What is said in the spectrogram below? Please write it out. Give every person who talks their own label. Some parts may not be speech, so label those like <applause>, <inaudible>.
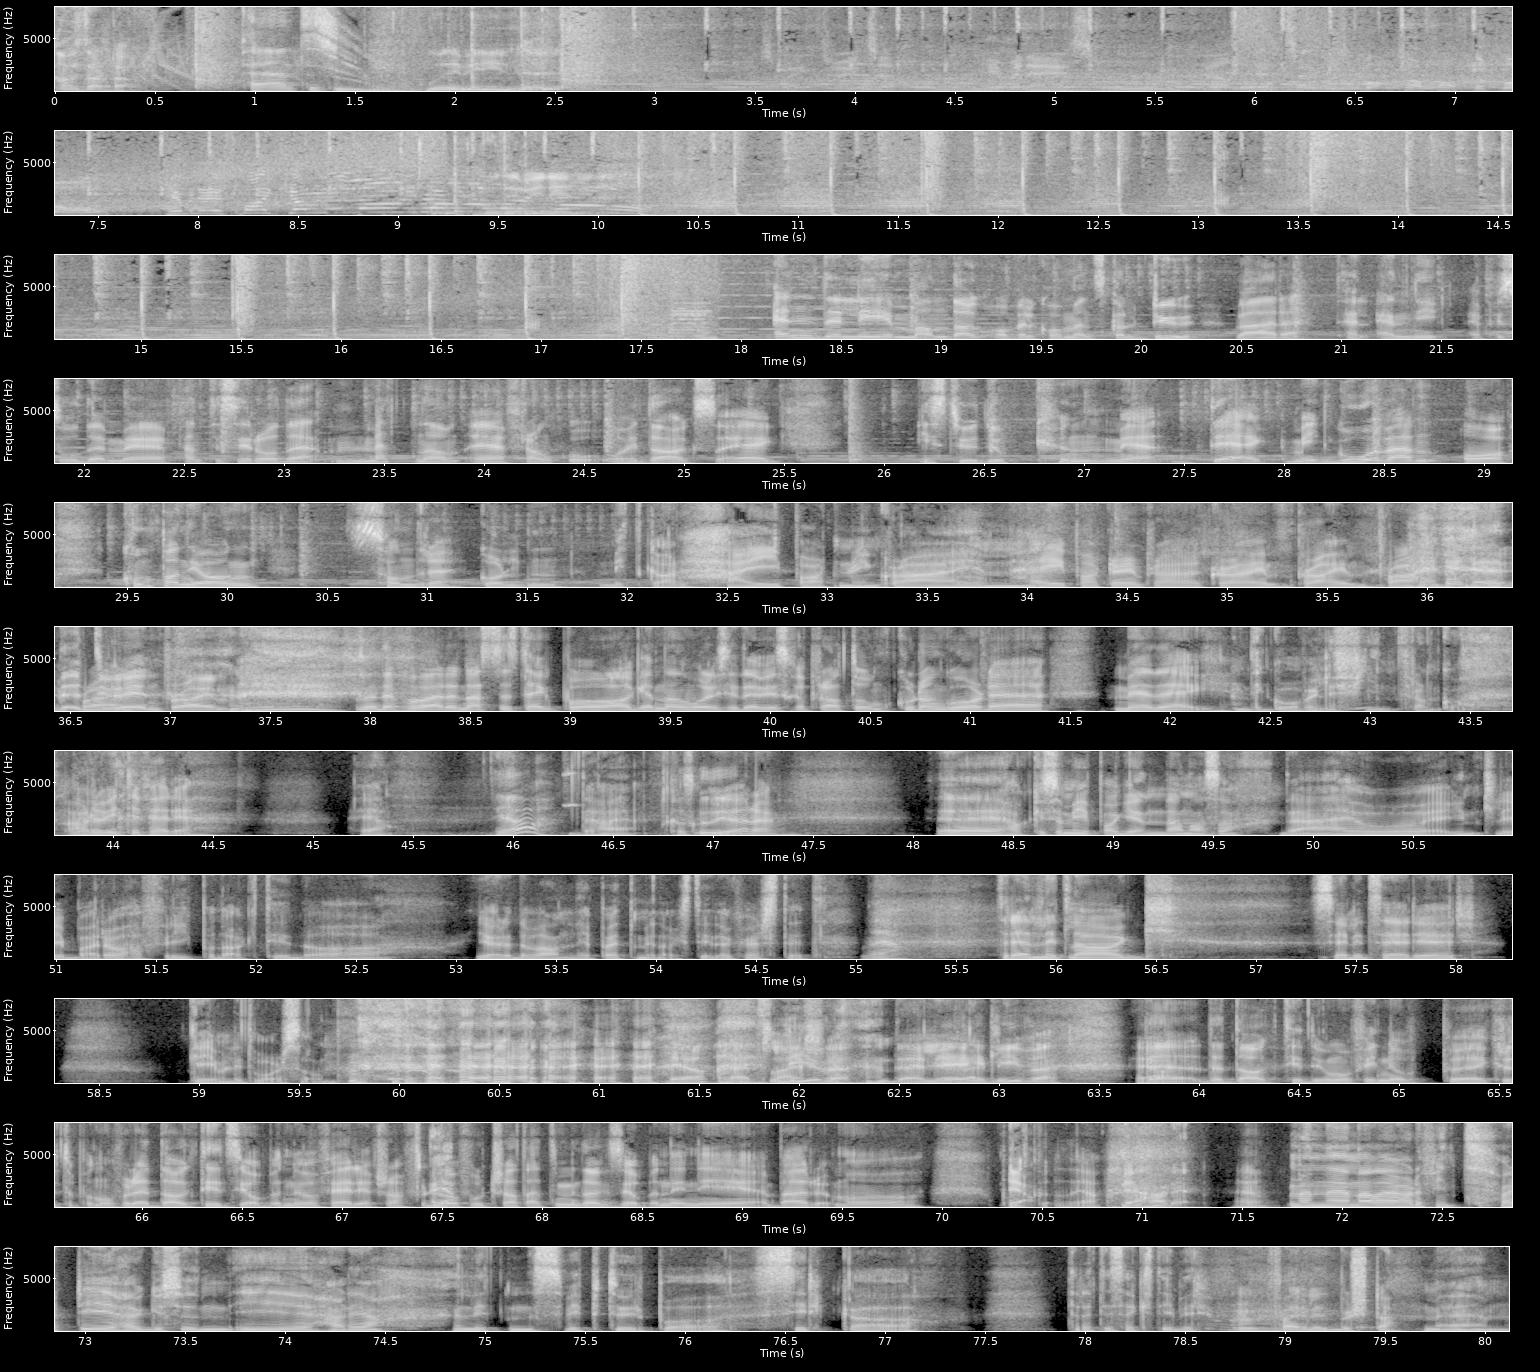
Speaker 1: Nå har vi starta. Fantasy. God evening. God evening.
Speaker 2: Endelig mandag, og velkommen skal du være til en ny episode med Fantasyrådet. Mitt navn er Franco, og i dag så er jeg i studio kun med deg, min gode venn og kompanjong Sondre Golden Midtgarden.
Speaker 3: Hei, partner in crime.
Speaker 2: Hei, partner in pri- crime, prime.
Speaker 3: Prime. <laughs>
Speaker 2: du er in prime. Men det får være neste steg på agendaen vår i det vi skal prate om. Hvordan går det med deg?
Speaker 3: Det går veldig fint, Franco.
Speaker 2: Har du vinterferie?
Speaker 3: Ja,
Speaker 2: Ja.
Speaker 3: det har jeg.
Speaker 2: Hva skal du gjøre?
Speaker 3: Eh, Jeg har ikke så mye på agendaen, altså. Det er jo egentlig bare å ha fri på dagtid og gjøre det vanlige på ettermiddagstid og kveldstid.
Speaker 2: Ja.
Speaker 3: Trene litt lag, se litt serier, game litt Warzone. <laughs>
Speaker 2: ja.
Speaker 3: det er
Speaker 2: livet. <laughs>
Speaker 3: Det er livet.
Speaker 2: Eget livet. Det, det er dagtid du må finne opp eh, kruttet på nå, for det er dagtidsjobben du har ferie fra. For du
Speaker 3: Ja.
Speaker 2: har fortsatt ettermiddagsjobben din i Bærum. og podcast, ja.
Speaker 3: Jeg har det.
Speaker 2: Ja.
Speaker 3: Men eh, nei, jeg har det fint. Vært i Haugesund i helga. En liten svipptur på ca. 36 timer.
Speaker 2: Mm.
Speaker 3: Feire litt bursdag med,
